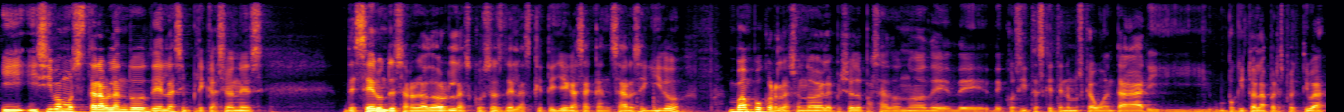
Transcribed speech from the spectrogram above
Y, y sí vamos a estar hablando de las implicaciones de ser un desarrollador, las cosas de las que te llegas a cansar seguido. Va un poco relacionado al episodio pasado, ¿no? De, de- de cositas que tenemos que aguantar y, y un poquito la perspectiva,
